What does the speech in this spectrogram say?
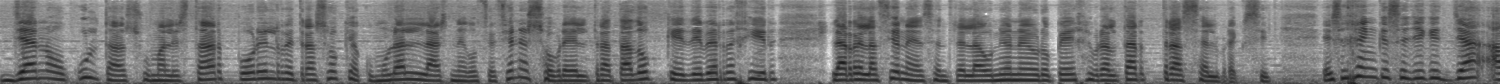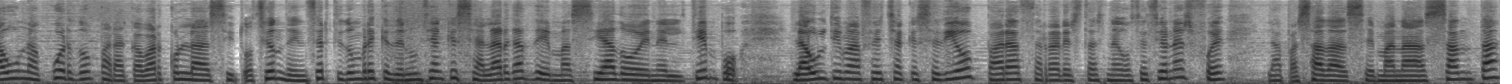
ya no oculta su malestar por el retraso que acumulan las negociaciones sobre el tratado que debe regir las relaciones entre la Unión Europea y Gibraltar tras el Brexit. Exigen que se llegue ya a un acuerdo para acabar con la situación de incertidumbre que denuncian que se alarga demasiado en el tiempo. La última fecha que se dio para cerrar estas negociaciones fue la pasada Semana Santa.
